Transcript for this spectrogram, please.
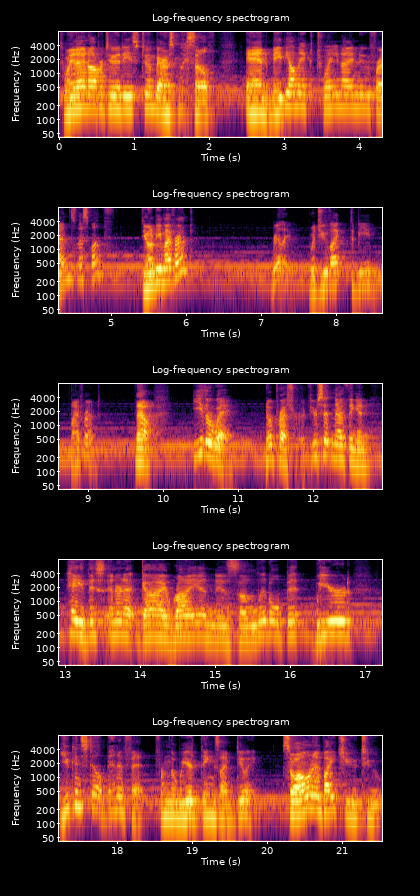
29 opportunities to embarrass myself, And maybe I'll make 29 new friends this month. Do you want to be my friend? Really? Would you like to be my friend? Now, either way, no pressure. If you're sitting there thinking, hey, this internet guy, Ryan, is a little bit weird, you can still benefit from the weird things I'm doing. So I want to invite you to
